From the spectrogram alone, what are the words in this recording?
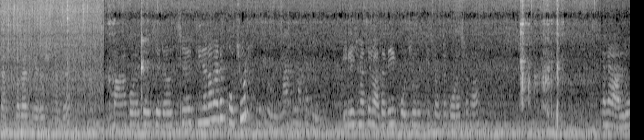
কাঁচকলার ঢেঁড়স ভাজা। মা করেছে এটা হচ্ছে, কি জানো মানে কচুর? ইলিশ মাছের মাথা দিয়ে প্রচুর কিছু একটা করেছে মা। এখানে আলু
